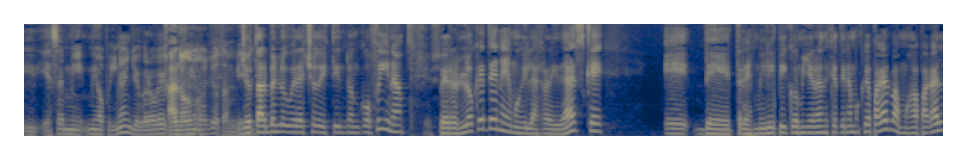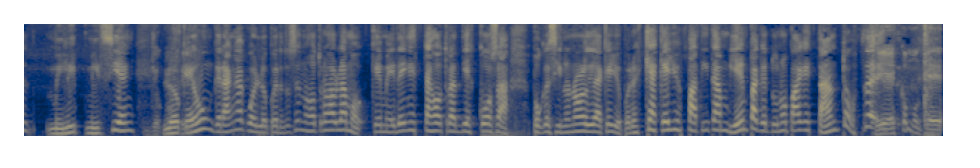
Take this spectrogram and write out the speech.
y esa es mi, mi, opinión, yo creo que... Ah, no, no, yo también. Yo tal vez lo hubiera hecho distinto en Cofina, pero es lo que tenemos y la realidad es que eh, de tres mil y pico millones que tenemos que pagar, vamos a pagar mil, mil cien, lo que es un gran acuerdo, pero entonces nosotros hablamos que me den estas otras diez cosas, porque si no, no lo doy aquello, pero es que aquello es para ti también, para que tú no pagues tanto. Sí, es como que,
